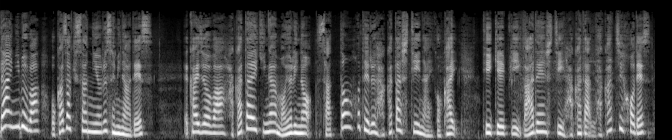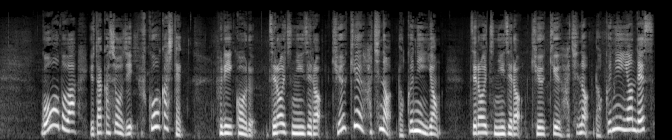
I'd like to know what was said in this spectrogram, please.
第2部は岡崎さんによるセミナーです。会場は博多駅が最寄りのサットンホテル博多シティ内5階、TKP ガーデンシティ博多高千穂です。ご応募は、豊か商事福岡支店。フリーコール0120-998-624。0120-998-624です。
